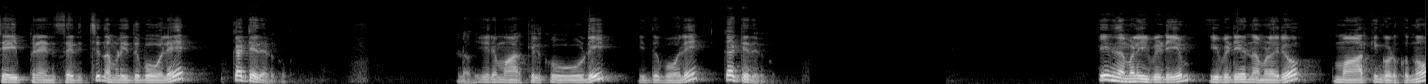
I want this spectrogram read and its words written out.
ഷേപ്പിനനുസരിച്ച് നമ്മൾ ഇതുപോലെ കട്ട് ചെയ്തെടുക്കും. കേട്ടോ ഈ ഒരു മാർക്കിൽ കൂടി ഇതുപോലെ കട്ട് ചെയ്തെടുക്കും. ഇനി നമ്മൾ ഇവിടെയും ഇവിടെയും നമ്മളൊരു മാർക്കിംഗ് കൊടുക്കുന്നു.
